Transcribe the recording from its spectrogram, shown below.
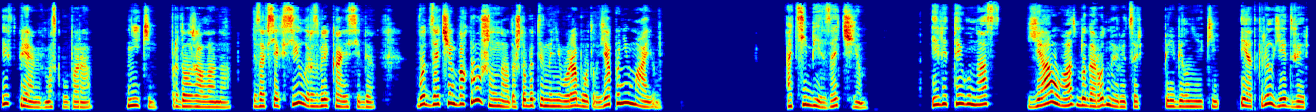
И впрямь в Москву пора. «Ники», — продолжала она, изо всех сил развлекая себя, — «вот зачем Бахрушину надо, чтобы ты на него работал, я понимаю. А тебе зачем? Или ты у нас... Я у вас благородный рыцарь, перебил Ники и открыл ей дверь.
